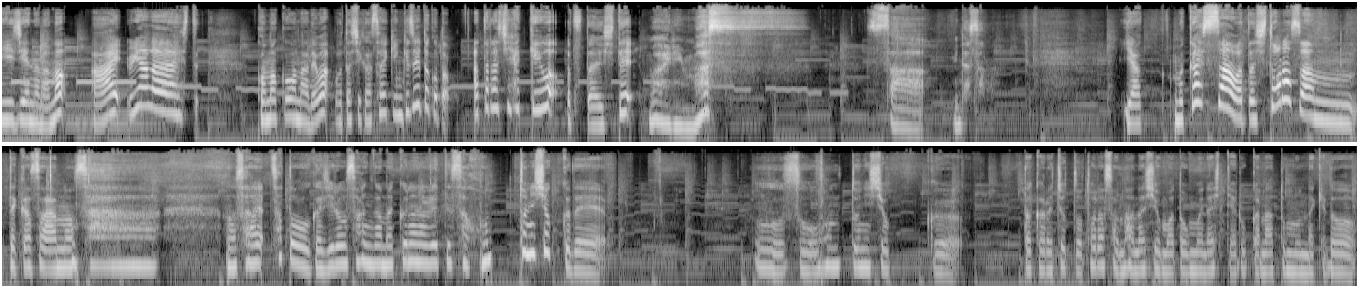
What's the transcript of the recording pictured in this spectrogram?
DJ7 の I Realized このコーナーでは私が最近気づいたこと新しい発見をお伝えしてまいります。さあ皆様。いや昔さ私寅さんってかさあのさあのさ佐藤蛾次郎さんが亡くなられてさ本当にショックで。そうそう本当にショック。だからちょっと寅さんの話をまた思い出してやろうかなと思うんだけど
